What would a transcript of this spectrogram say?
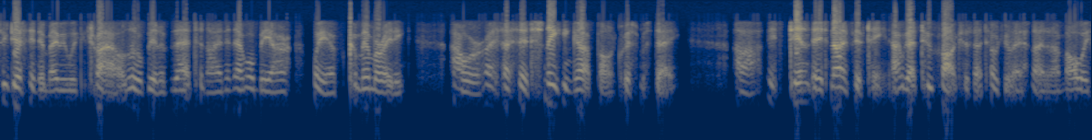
suggesting that maybe we could try a little bit of that tonight, and that will be our way of commemorating our, as I said, sneaking up on Christmas Day. Uh, it's ten. It's nine fifteen. I've got two clocks, as I told you last night, and I'm always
